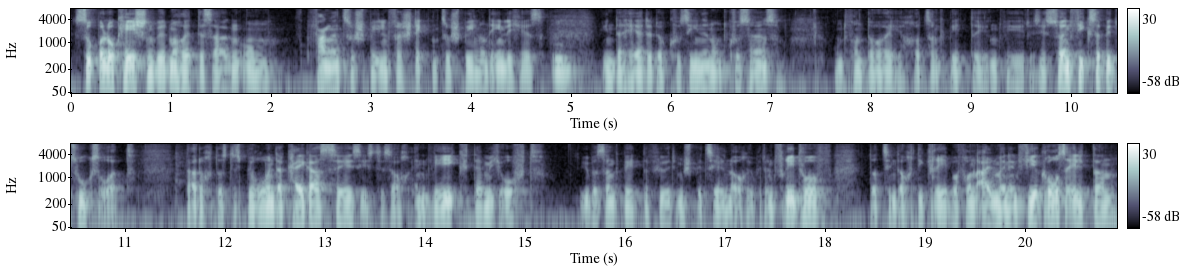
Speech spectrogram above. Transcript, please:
super Location, würde man heute sagen, um Fangen zu spielen, Verstecken zu spielen und ähnliches mhm. in der Herde der Cousinen und Cousins. Und von daher hat St. Peter irgendwie, das ist so ein fixer Bezugsort. Dadurch, dass das Büro in der Kaigasse ist, ist es auch ein Weg, der mich oft über St. Peter führt, im Speziellen auch über den Friedhof. Dort sind auch die Gräber von allen meinen vier Großeltern.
